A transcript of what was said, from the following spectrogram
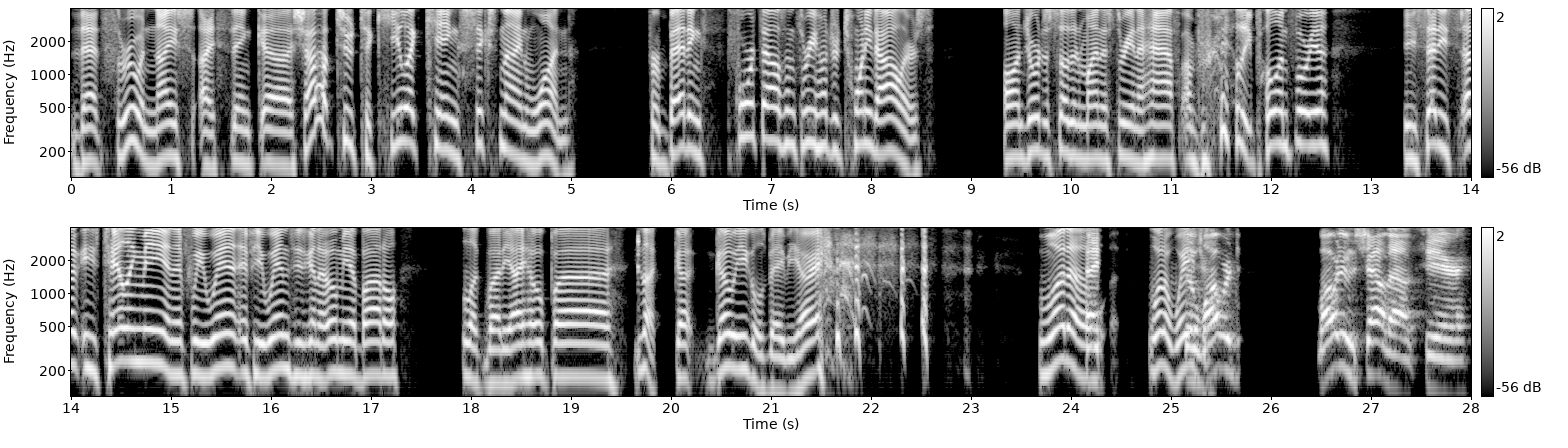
that threw a nice, I think, uh, shout out to Tequila King six nine one for betting four thousand three hundred twenty dollars on Georgia Southern minus three and a half. I'm really pulling for you. He said he's uh, he's tailing me, and if we win, if he wins, he's gonna owe me a bottle. Look, buddy, I hope. Uh, look, go, go Eagles, baby. All right. what a Hey, what a So wager. while we're while we're doing shout outs here,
